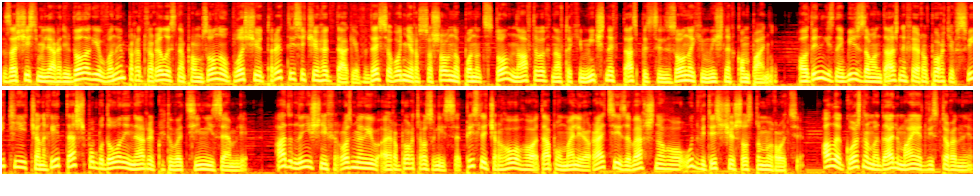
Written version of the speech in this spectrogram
За 6 мільярдів доларів вони перетворились на промзону площею 3000 гектарів, де сьогодні розташовано понад 100 нафтових, нафтохімічних та спеціалізованих хімічних компаній. Один із найбільш завантажених аеропортів в світі Чанги теж побудований на рекультиваційній землі. А до нинішніх розмірів аеропорт розрісся після чергового етапу меліорації, завершеного у 2006 році. Але кожна медаль має дві сторони.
